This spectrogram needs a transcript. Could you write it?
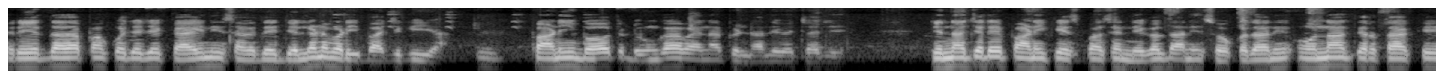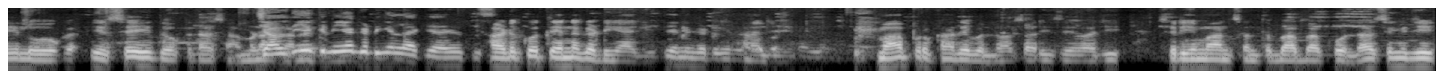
ਰੇਤ ਦਾ ਆਪਾਂ ਕੁਝ ਅਜੇ ਕਹਿ ਹੀ ਨਹੀਂ ਸਕਦੇ ਜੱਲਣ ਬੜੀ ਵੱਜ ਗਈ ਆ। ਪਾਣੀ ਬਹੁਤ ਡੂੰਘਾ ਵਾ ਇਹਨਾਂ ਪਿੰਡਾਂ ਦੇ ਵਿੱਚ ਅਜੇ। ਜਿੰਨਾ ਚਿਰ ਇਹ ਪਾਣੀ ਕਿਸ ਪਾਸੇ ਨਿਕਲਦਾ ਨਹੀਂ ਸੁੱਕਦਾ ਨਹੀਂ ਉਹਨਾਂ ਚਿਰ ਤੱਕ ਇਹ ਲੋਕ ਇਸੇ ਹੀ ਦੁੱਖ ਦਾ ਸਾਹਮਣਾ ਰਹੇ ਕਿੰਨੀਆਂ ਗੱਡੀਆਂ ਲੈ ਕੇ ਆਏ ਹੋ ਤੁਸੀਂ? ਸਾਡੇ ਕੋਲ ਤਿੰਨ ਗੱਡੀਆਂ ਜੀ। ਤਿੰਨ ਗੱਡੀਆਂ ਹਾਂਜੀ। ਮਹਾਂਪੁਰਖਾਂ ਦੇ ਵੱਲੋਂ ਸਾਰੀ ਸੇਵਾ ਜੀ। ਸ੍ਰੀਮਾਨ ਸੰਤ ਬਾਬਾ ਭੋਲਾ ਸਿੰਘ ਜੀ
